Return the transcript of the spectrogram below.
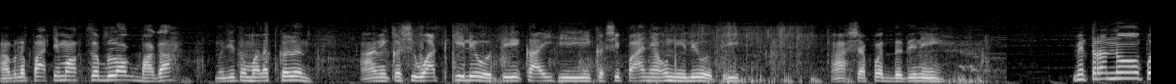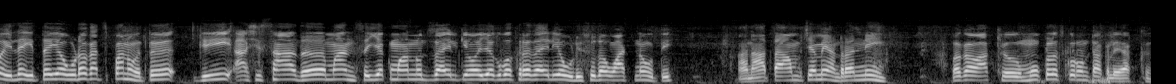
आपलं पाठीमागचं ब्लॉग बघा. म्हणजे तुम्हाला कळन आम्ही कशी वाट केली होती काय ही कशी पाण्याहून नेली होती. अशा पद्धतीने. मित्रांनो पहिलं इथं एवढं गाचपान होतं की अशी साधं माणसं एक माणूस जाईल किंवा एक बकरं जाईल एवढी सुद्धा वाट नव्हती. आणि आता आमच्या मेंढरांनी बघा अख्खं मोकळंच करून टाकलंय अख्खं.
